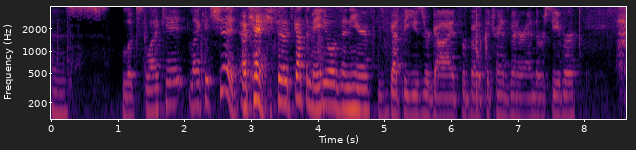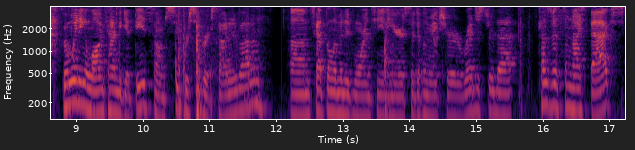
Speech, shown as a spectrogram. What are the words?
This looks like it like it should. Okay, so it's got the manuals in here. You've got the user guide for both the transmitter and the receiver. Been waiting a long time to get these, so I'm super, super excited about them. Um, it's got the limited warranty in here, so definitely make sure to register that. Comes with some nice bags.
